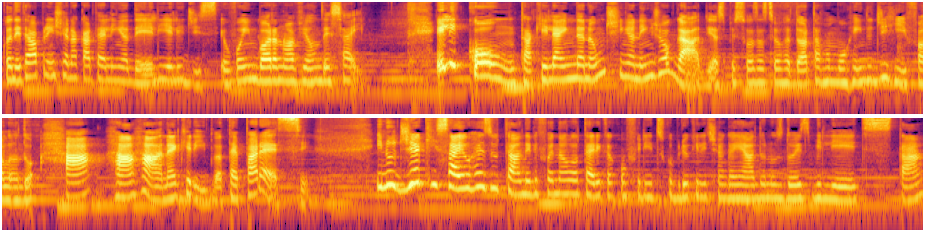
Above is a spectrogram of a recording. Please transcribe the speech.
Quando ele estava preenchendo a cartelinha dele, ele disse: Eu vou embora no avião desse aí. Ele conta que ele ainda não tinha nem jogado e as pessoas ao seu redor estavam morrendo de rir, falando ha, ha, ha, né, querido? Até parece. E no dia que saiu o resultado, ele foi na lotérica conferir e descobriu que ele tinha ganhado nos dois bilhetes, tá?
